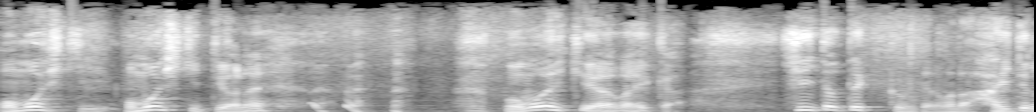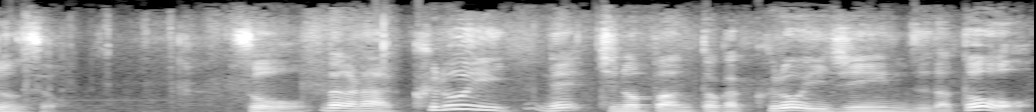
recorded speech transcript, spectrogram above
桃引き桃引きって言わない？桃引きはやばいか。ヒートテックみたいなのまだ履いてるんですよ。そう。だから、黒いね、チノパンとか黒いジーンズだと、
